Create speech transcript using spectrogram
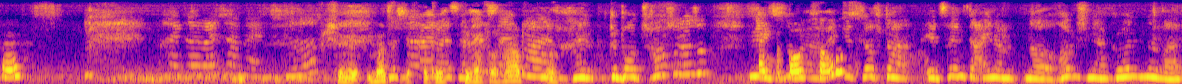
Hä? Wie schön machst du das bitte? Die war voll hart. Einfach ein gebautes Haus oder so. Und Ein gebautes Haus? Jetzt, läuft da, jetzt hängt da einer mit einer Orangenjacke unten, eine,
